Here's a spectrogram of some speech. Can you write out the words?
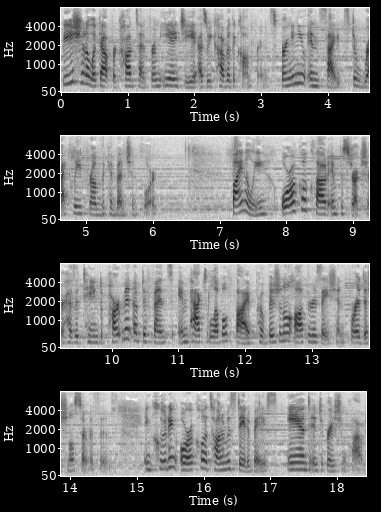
Be sure to look out for content from EAG as we cover the conference, bringing you insights directly from the convention floor. Finally, Oracle Cloud Infrastructure has attained Department of Defense Impact Level 5 provisional authorization for additional services, including Oracle Autonomous Database and Integration Cloud.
